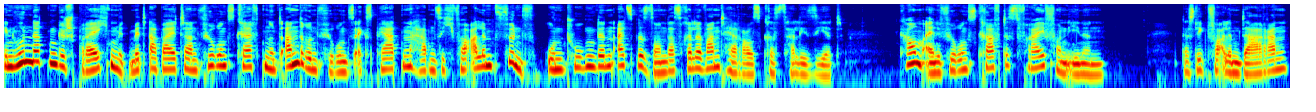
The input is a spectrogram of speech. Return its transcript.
In hunderten Gesprächen mit Mitarbeitern, Führungskräften und anderen Führungsexperten haben sich vor allem fünf Untugenden als besonders relevant herauskristallisiert. Kaum eine Führungskraft ist frei von ihnen. Das liegt vor allem daran,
